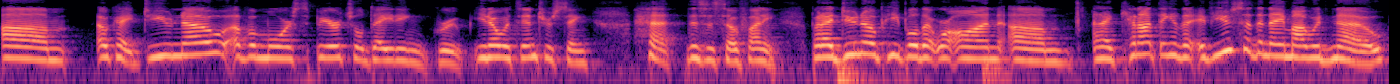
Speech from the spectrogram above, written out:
Um, okay. Do you know of a more spiritual dating group? You know, what's interesting. this is so funny, but I do know people that were on, um, and I cannot think of the, if you said the name, I would know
